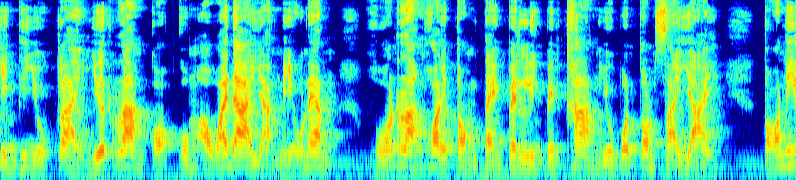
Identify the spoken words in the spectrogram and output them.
กิ่งที่อยู่ใกล้ ยึดร่างเกาะกลุ่มเอาไว้ได้อย่างเหนียวแน่น โหนร่างห้อยต่องแต่งเป็นลิงเป็นข้างอยู่บนต้นไทรใหญ่ ตอนนี้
